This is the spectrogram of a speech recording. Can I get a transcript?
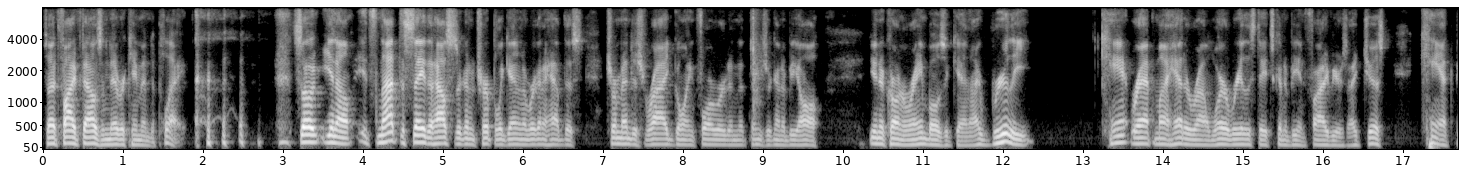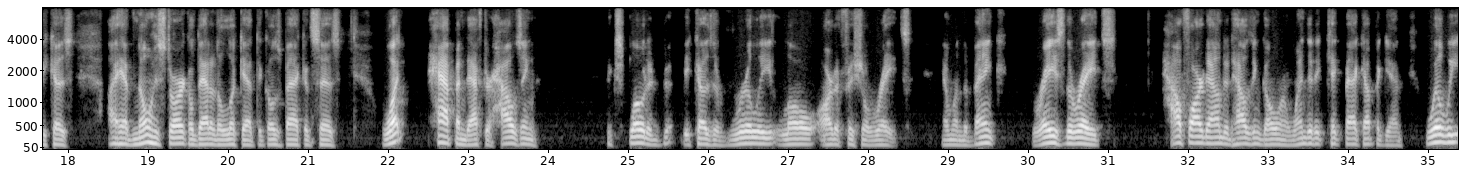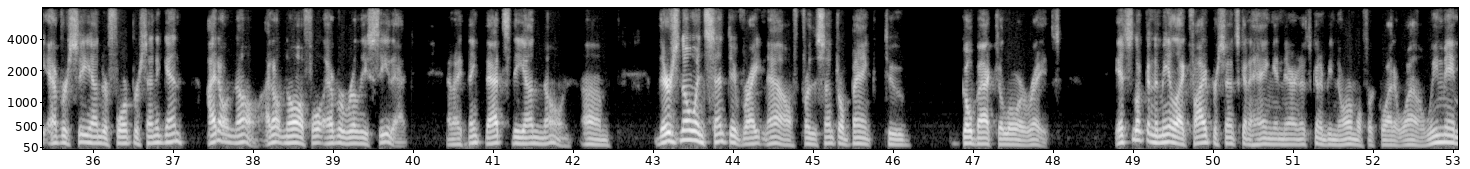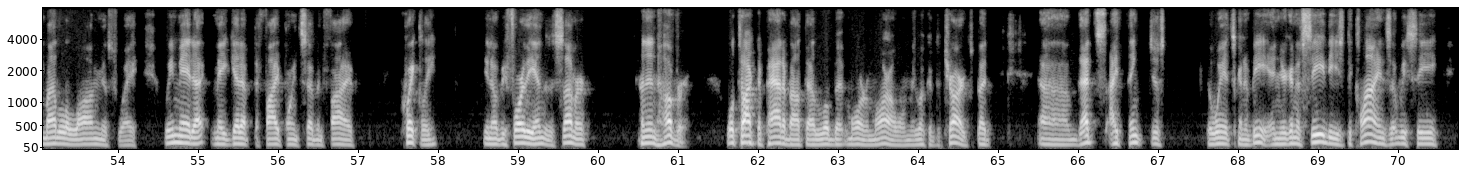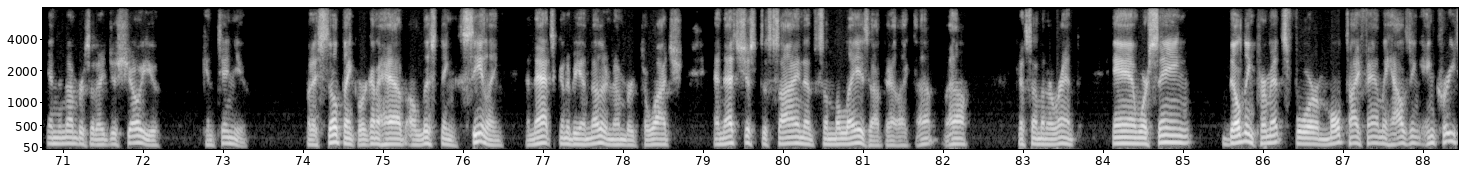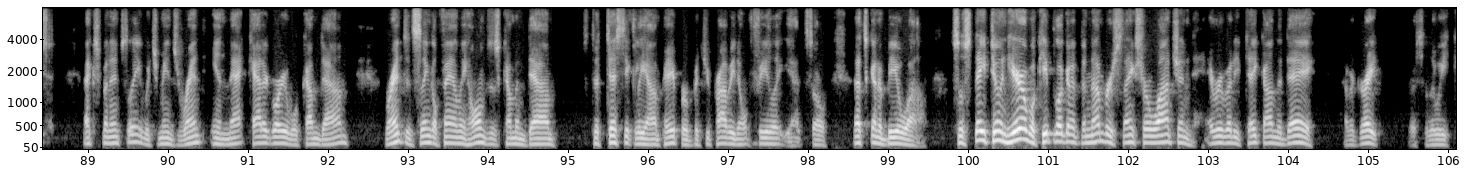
So that 5,000 never came into play. so you know it's not to say that houses are going to triple again and we're going to have this tremendous ride going forward and that things are going to be all unicorn and rainbows again i really can't wrap my head around where real estate's going to be in five years i just can't because i have no historical data to look at that goes back and says what happened after housing exploded because of really low artificial rates and when the bank raised the rates how far down did housing go and when did it kick back up again? Will we ever see under 4% again? I don't know. I don't know if we'll ever really see that. And I think that's the unknown. Um, there's no incentive right now for the central bank to go back to lower rates. It's looking to me like 5% is going to hang in there and it's going to be normal for quite a while. We may muddle along this way. We may, may get up to 5.75 quickly, you know, before the end of the summer and then hover we'll talk to Pat about that a little bit more tomorrow when we look at the charts. But um, that's, I think, just the way it's going to be. And you're going to see these declines that we see in the numbers that I just show you continue. But I still think we're going to have a listing ceiling, and that's going to be another number to watch. And that's just a sign of some malaise out there, like, oh, well, guess I'm going to rent. And we're seeing building permits for multifamily housing increase exponentially, which means rent in that category will come down. Rent in single family homes is coming down statistically on paper, but you probably don't feel it yet. So that's going to be a while. So stay tuned here. We'll keep looking at the numbers. Thanks for watching. Everybody take on the day. Have a great rest of the week.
